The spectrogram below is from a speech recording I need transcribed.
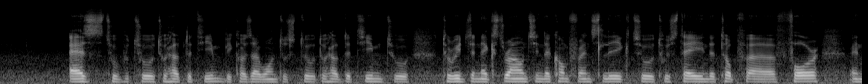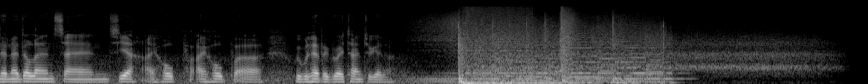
as to, to, to help the team because I want to, to help the team to, to reach the next rounds in the conference league to, to stay in the top uh, four in the Netherlands and yeah I hope I hope uh, we will have a great time together.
